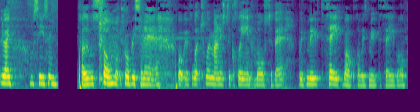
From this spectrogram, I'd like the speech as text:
Anyway, we'll see you soon. So there was so much rubbish in here, but we've literally managed to clean most of it. We've moved the table, well, Chloe's moved the table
